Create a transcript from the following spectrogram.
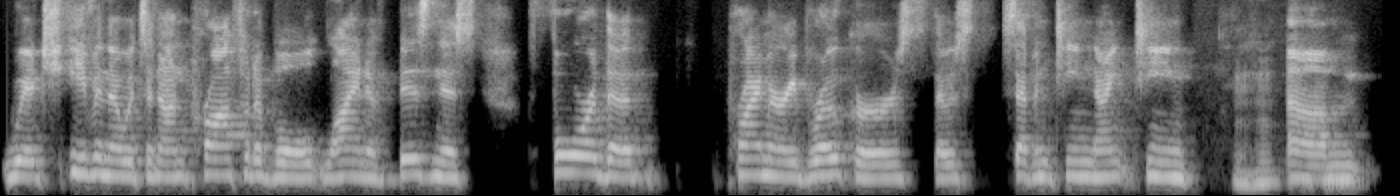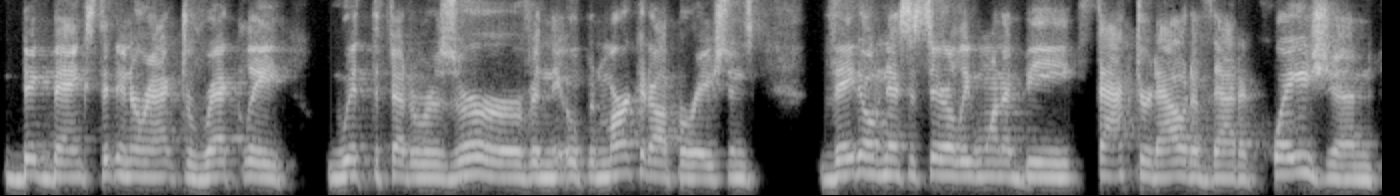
which, even though it's an unprofitable line of business for the primary brokers, those 17, 19 mm-hmm. um, big banks that interact directly with the Federal Reserve and the open market operations, they don't necessarily want to be factored out of that equation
